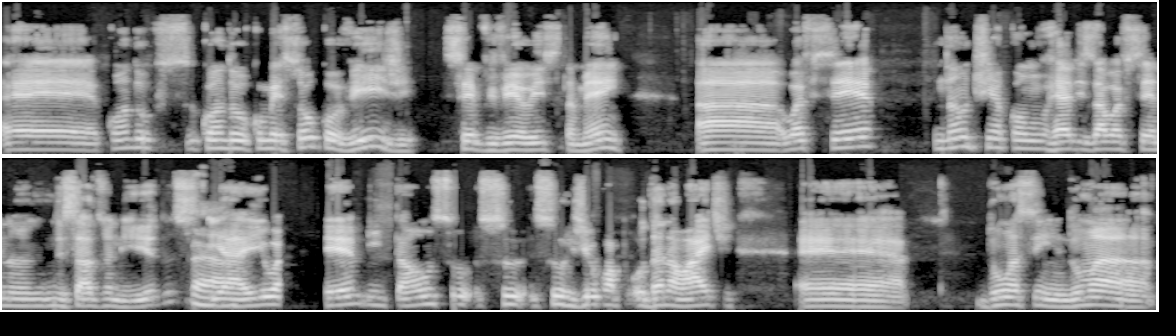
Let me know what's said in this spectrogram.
é, quando, quando começou o Covid, você viveu isso também, a, UFC não tinha como realizar o UFC no, nos Estados Unidos, é. e aí o UFC, então, su, su, surgiu com a, o Dana White é, de, um, assim, de, uma,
